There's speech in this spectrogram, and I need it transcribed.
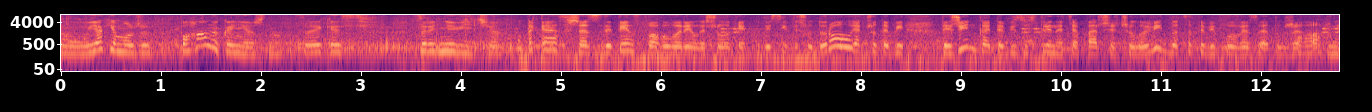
Ну, як я можу? Погано, звісно. Це якесь середньовіччя. Ну, таке ще з дитинства говорили, що от як кудись їдеш у дорогу, якщо тобі ти жінка і тобі зустрінеться перший чоловік, то це тобі повезе дуже гарно.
